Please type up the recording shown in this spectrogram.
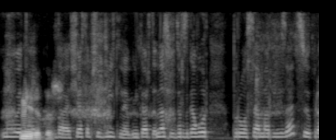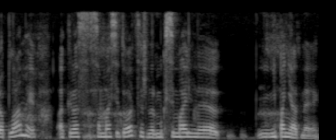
ну, это, мире даже. Да, сейчас вообще удивительно. Мне кажется, у нас вот разговор про самоорганизацию, про планы, а как раз сама ситуация же максимально непонятная.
